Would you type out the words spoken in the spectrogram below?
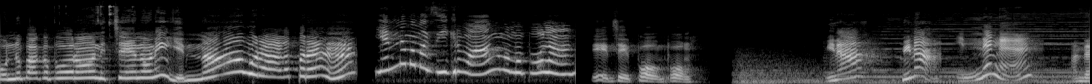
பொண்ணு பார்க்க போறோம் நிச்சயனோன்னு என்ன ஒரு அளப்புறேன் சரி சரி போவோம் போவோம். மீனா மீனா. என்னங்க? அந்த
